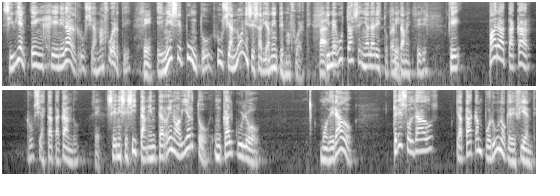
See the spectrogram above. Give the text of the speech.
si bien en general Rusia es más fuerte, en ese punto Rusia no necesariamente es más fuerte. y me gusta señalar esto, permítame, que para atacar, Rusia está atacando, se necesitan en terreno abierto, un cálculo moderado, tres soldados que atacan por uno que defiende.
